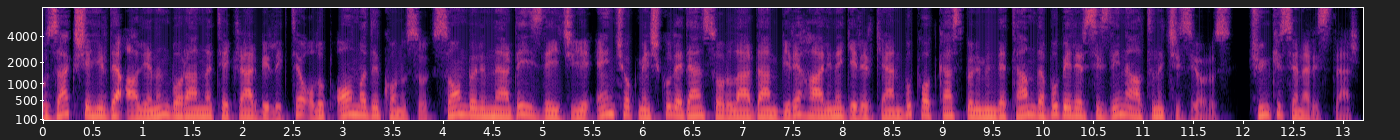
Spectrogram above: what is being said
Uzak şehirde Alya'nın Boran'la tekrar birlikte olup olmadığı konusu son bölümlerde izleyiciyi en çok meşgul eden sorulardan biri haline gelirken bu podcast bölümünde tam da bu belirsizliğin altını çiziyoruz. Çünkü senaristler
